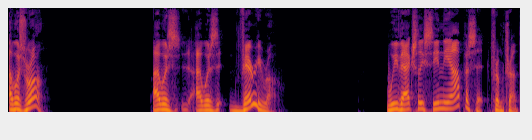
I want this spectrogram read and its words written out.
I was wrong. I was I was very wrong. We've actually seen the opposite from Trump.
